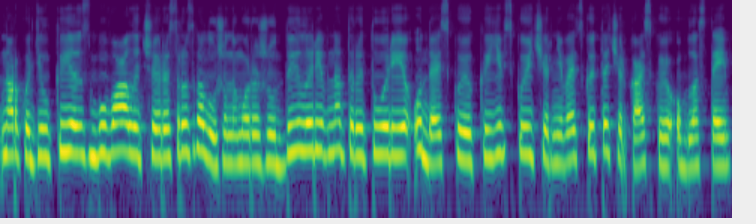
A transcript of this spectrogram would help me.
наркоділки збували через розгалужену мережу дилерів на території Одеської, Київської, Чернівецької та Черкаської областей.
